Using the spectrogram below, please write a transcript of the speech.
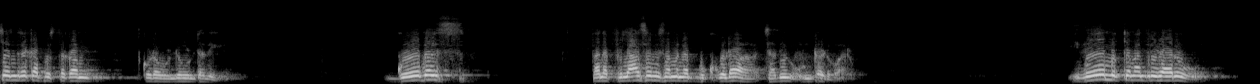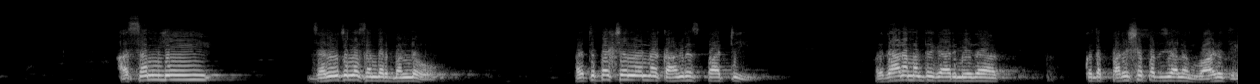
చంద్రిక పుస్తకం కూడా ఉండి ఉంటుంది. గోబెల్స్ తన ఫిలాసఫీ సంబంధించిన బుక్ కూడా చదివి ఉంటాడు వారు. ఇదే ముఖ్యమంత్రి గారు అసెంబ్లీ జరుగుతున్న సందర్భంలో ప్రతిపక్షంలో ఉన్న కాంగ్రెస్ పార్టీ ప్రధానమంత్రి గారి మీద కొంత పరుష పదజాలం వాడితే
